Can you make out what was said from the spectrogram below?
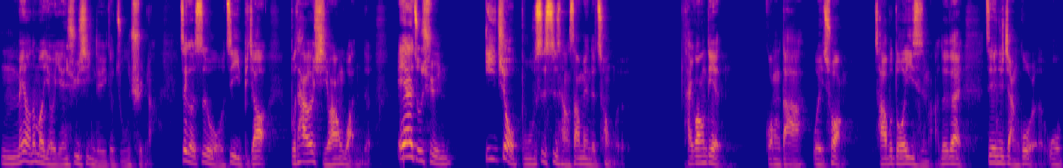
嗯没有那么有延续性的一个族群啊，这个是我自己比较不太会喜欢玩的。AI 族群依旧不是市场上面的宠儿，台光电。广达、伟创差不多意思嘛，对不对？之前就讲过了，我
